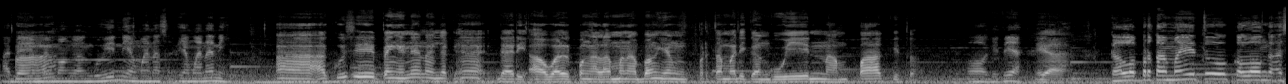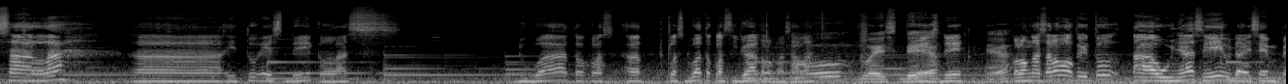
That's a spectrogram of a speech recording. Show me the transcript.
ada yang Ah. memang gangguin. Yang mana yang mana nih? Ah, aku sih pengennya nanyaknya dari awal pengalaman abang yang pertama digangguin, nampak gitu. Oh gitu ya. Ya. Kalau pertama itu kalau nggak salah eh, itu SD kelas 2 atau kelas eh, kelas 2 atau kelas 3 kalau nggak salah. Oh, 2 SD ya. SD. Ya. Kalau nggak salah waktu itu taunya sih udah SMP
